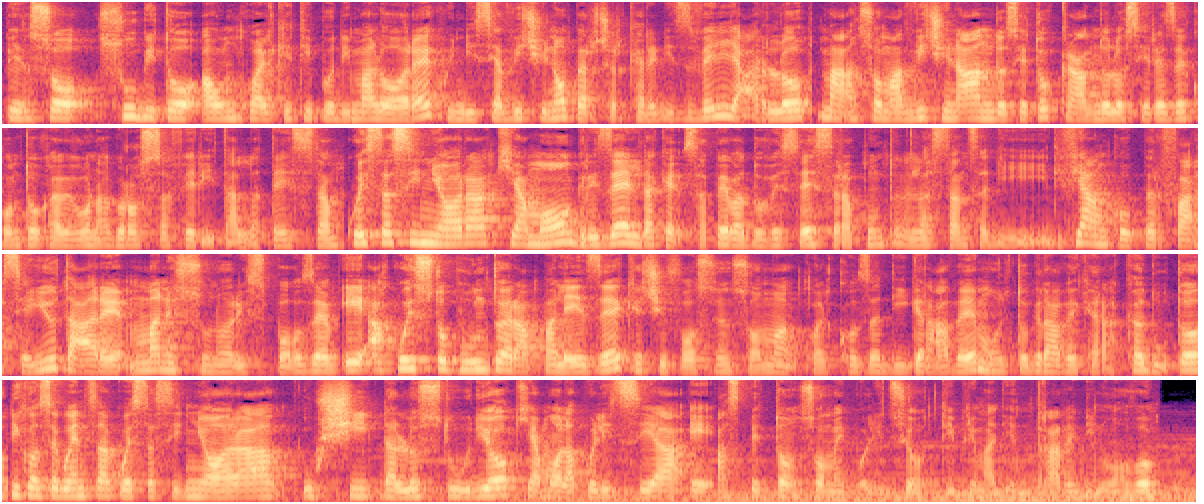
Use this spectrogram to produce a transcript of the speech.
pensò subito a un qualche tipo di malore, quindi si avvicinò per cercare di svegliarlo, ma insomma avvicinandosi e toccandolo si rese conto che aveva una grossa ferita alla testa. Questa signora chiamò Griselda che sapeva dovesse essere appunto nella stanza di, di fianco per farsi aiutare, ma nessuno rispose e a questo punto era palese che ci fosse insomma qualcosa di grave, molto grave che era accaduto. Di conseguenza questa signora uscì dallo studio, chiamò la polizia e aspettò insomma i poliziotti prima di entrare di nuovo.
